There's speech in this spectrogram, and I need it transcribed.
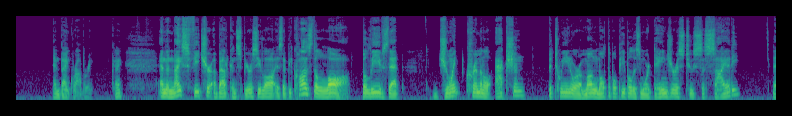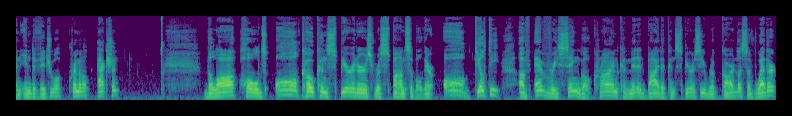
and bank robbery. Okay? And the nice feature about conspiracy law is that because the law believes that joint criminal action between or among multiple people is more dangerous to society than individual criminal action, the law holds all co conspirators responsible. They're all guilty of every single crime committed by the conspiracy, regardless of whether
